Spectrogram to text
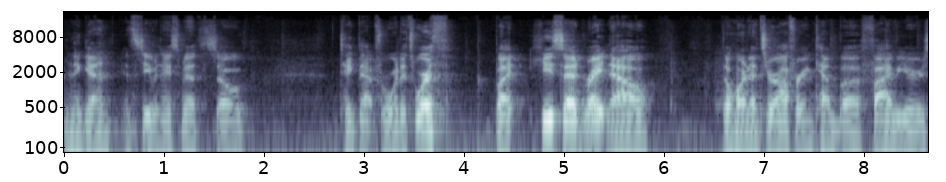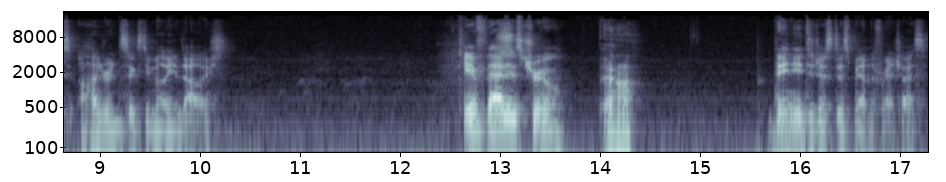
and again, it's Stephen A. Smith, so take that for what it's worth. But he said right now, the Hornets are offering Kemba five years, $160 million. If that is true, Uh huh. they need to just disband the franchise.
